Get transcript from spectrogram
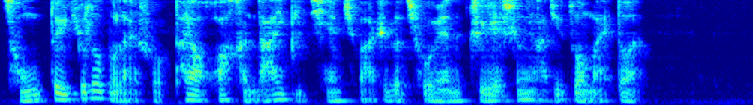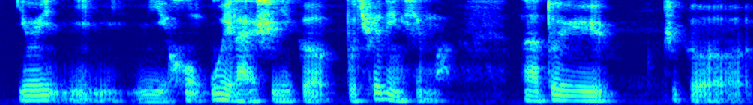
从对俱乐部来说，他要花很大一笔钱去把这个球员的职业生涯去做买断，因为你你你以后未来是一个不确定性嘛，那对于这个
